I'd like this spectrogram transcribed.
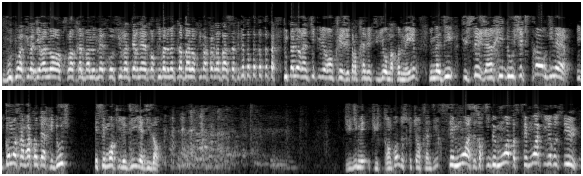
Vous, toi, tu vas dire à l'autre, l'autre, elle va le mettre sur Internet, l'autre, il va le mettre là-bas, l'autre, il va faire là-bas, ça fait ta. Tout à l'heure, un type, il est rentré, j'étais en train d'étudier au Mahon Meir, il m'a dit, tu sais, j'ai un chidouche extraordinaire. Il commence à me raconter un chidouche, et c'est moi qui le dis il y a dix ans. Je lui dis, mais tu te rends compte de ce que tu es en train de dire? C'est moi, c'est sorti de moi parce que c'est moi qui l'ai reçu.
